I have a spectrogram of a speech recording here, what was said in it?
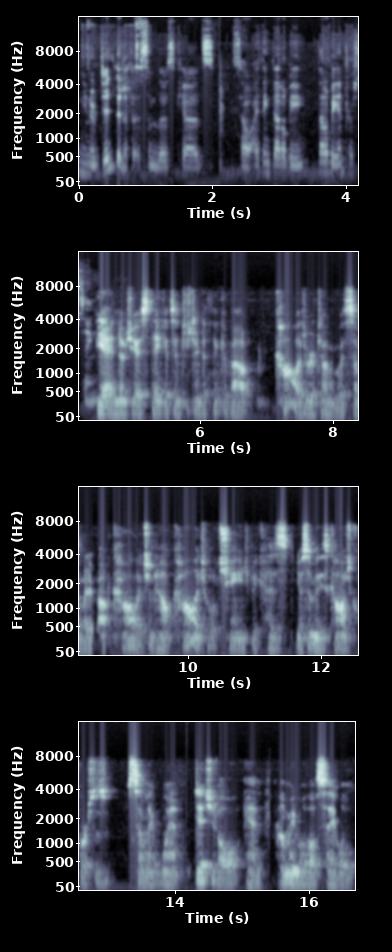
you know did benefit some of those kids so I think that'll be that'll be interesting. Yeah, don't you think it's interesting to think about college? We were talking with somebody about college and how college will change because you know some of these college courses suddenly went digital, and how many will they'll say, well,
